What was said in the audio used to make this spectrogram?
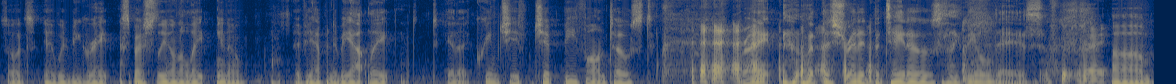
So it's it would be great, especially on a late, you know, if you happen to be out late, to get a cream cheese chip beef on toast, right, with the shredded potatoes like the old days. right. Um,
